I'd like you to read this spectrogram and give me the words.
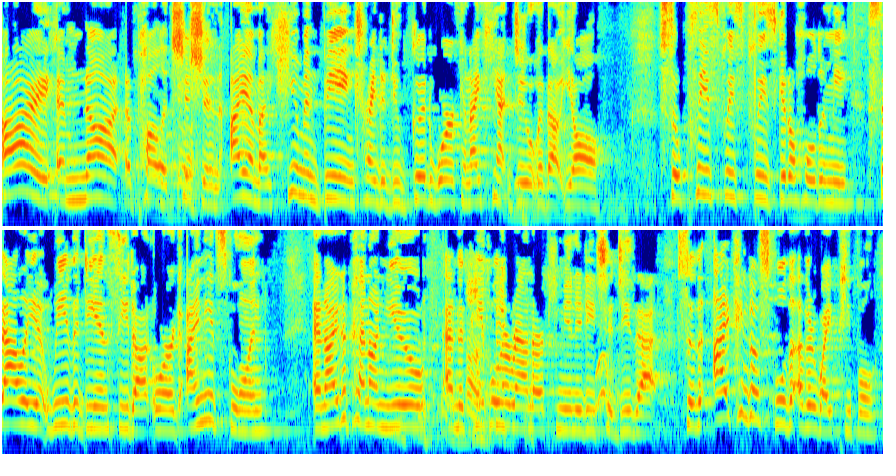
I am not a politician. I am a human being trying to do good work, and I can't do it without y'all. So please, please, please get a hold of me, Sally at wethednc.org. I need schooling, and I depend on you and the people around our community to do that so that I can go school the other white people.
